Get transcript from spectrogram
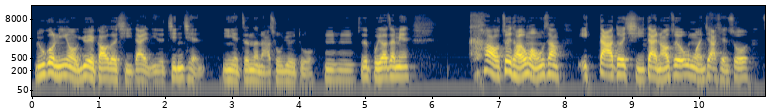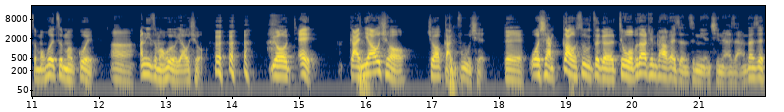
如果你有越高的期待，你的金钱你也真的拿出越多，嗯哼，就是不要在那边。靠！最讨厌网络上一大堆期待，然后最后问完价钱说怎么会这么贵？嗯，啊，你怎么会有要求？有哎、欸，敢要求就要敢付钱。对，我想告诉这个，就我不知道听 Podcast 的人是年轻人还是怎样，但是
